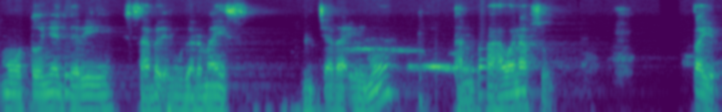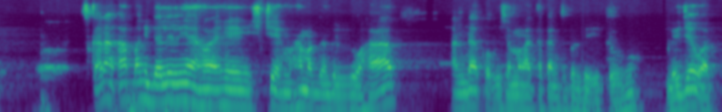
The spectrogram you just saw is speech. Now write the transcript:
motonya dari sahabat ilmu Darmais. Bicara ilmu tanpa hawa nafsu. Taib. Sekarang apa nih dalilnya wahai Syekh Muhammad bin Abdul Wahab? Anda kok bisa mengatakan seperti itu? Beliau jawab,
